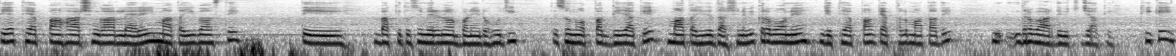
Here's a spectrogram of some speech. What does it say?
ਤੇ ਇੱਥੇ ਆਪਾਂ ਹਾਰ ਸ਼ਿੰਗਾਰ ਲੈ ਰਹੇ ਜੀ ਮਾਤਾ ਜੀ ਵਾਸਤੇ। ਤੇ ਬਾਕੀ ਤੁਸੀਂ ਮੇਰੇ ਨਾਲ ਬਣੇ ਰਹੋ ਜੀ ਤੇ ਤੁਹਾਨੂੰ ਆਪਾਂ ਅੱਗੇ ਜਾ ਕੇ ਮਾਤਾ ਜੀ ਦੇ ਦਰਸ਼ਨ ਵੀ ਕਰਵਾਉਣੇ ਆ, ਜਿੱਥੇ ਆਪਾਂ ਕੈਥਲ ਮਾਤਾ ਦੇ ਦਰਬਾਰ ਦੇ ਵਿੱਚ ਜਾ ਕੇ, ਠੀਕ ਹੈ ਜੀ?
